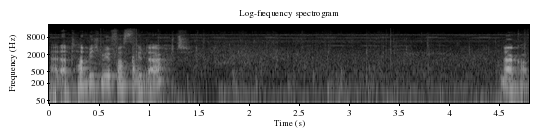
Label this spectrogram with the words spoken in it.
Ja, das habe ich mir fast gedacht. Na komm.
